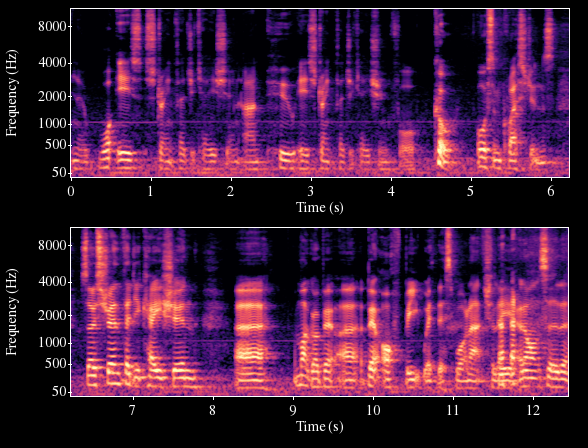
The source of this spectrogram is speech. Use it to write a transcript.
you know what is strength education and who is strength education for. Cool, awesome questions. So strength education. Uh, I might go a bit uh, a bit offbeat with this one actually, and answer the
